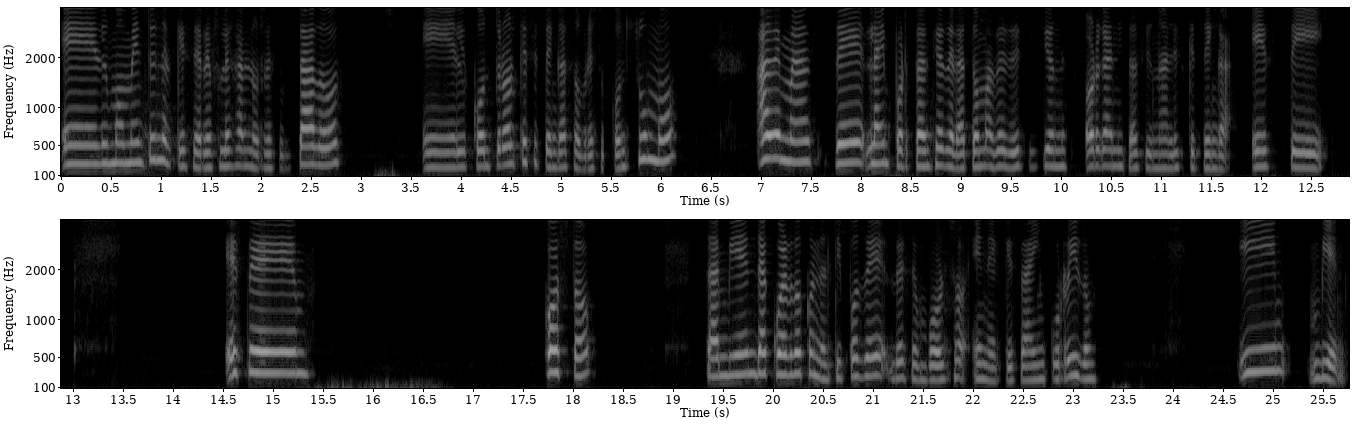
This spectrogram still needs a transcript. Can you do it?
el momento en el que se reflejan los resultados, el control que se tenga sobre su consumo, además de la importancia de la toma de decisiones organizacionales que tenga este, este costo, también de acuerdo con el tipo de desembolso en el que se ha incurrido. Y bien,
